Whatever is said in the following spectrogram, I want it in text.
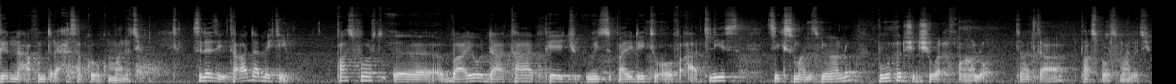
ግን ንዓኹም ጥራይ ሓሳብ ክበኩም ማለት እዩ ስለዚ ተቐዳመይቲ ፓስፖርት ባዮ ዳታ ፔጅ ዊዝ ቫሊዲቲ ኦፍ ኣትሊስት ሲክስ ማለት ብለና ኣሎ ብውሕዱ ሽዱሽተ ወርሒ ክኾን ኣለዎ ትናትካ ፓስፖርት ማለት እዩ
